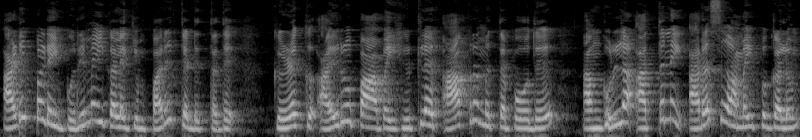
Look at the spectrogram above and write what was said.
அடிப்படை உரிமைகளையும் பறித்தெடுத்தது. கிழக்கு ஐரோப்பாவை ஹிட்லர் ஆக்கிரமித்த போது அங்குள்ள அத்தனை அரசு அமைப்புகளும்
